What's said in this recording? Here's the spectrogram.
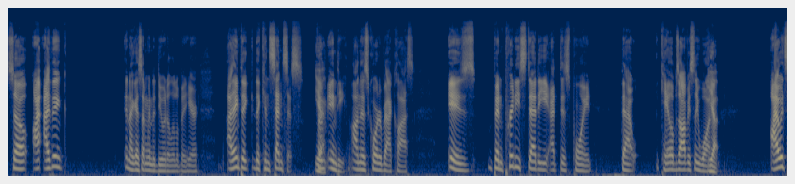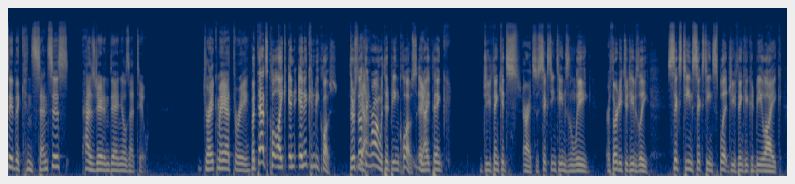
So I, I think, and I guess I'm going to do it a little bit here. I think the the consensus Yeah. from Indy on this quarterback class is been pretty steady at this point that Caleb's obviously one. Yeah. I would say the consensus has Jayden Daniels at two. Drake Maye at three. But that's clo- like, and, and it can be close. There's Yeah. nothing wrong with it being close. And Yeah. I think, do you think it's, all right, so 16 teams in the league, or 32 teams in the league, 16 16 split. Do you think it could be like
